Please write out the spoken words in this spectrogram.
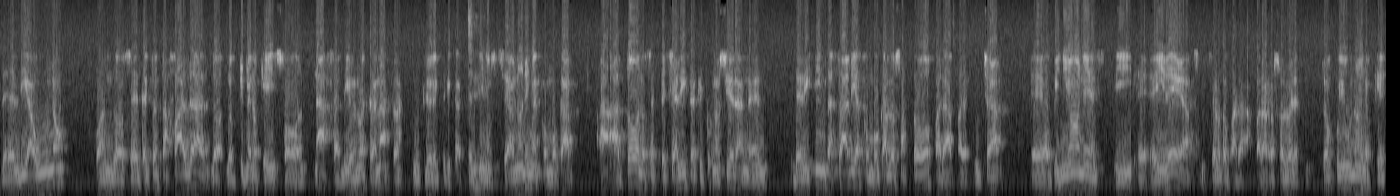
desde el día uno, cuando se detectó esta falla, lo, primero que hizo NASA, digo nuestra NASA, Nucleoeléctrica Argentina Sociedad Anónima, es convocar a, a todos los especialistas que conocieran en de distintas áreas, convocarlos a todos para, para escuchar eh, opiniones y, eh, e ideas, ¿cierto?, para, para resolver esto. Yo fui uno de los que,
